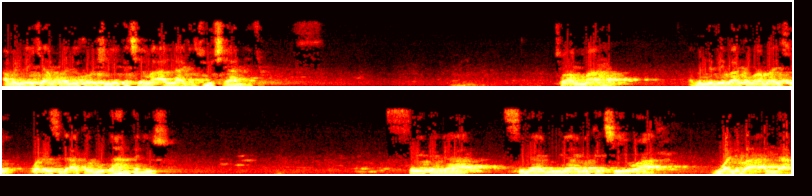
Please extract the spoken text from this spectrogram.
Abinda yake amfani kawai shine ka ce ma Allah da zuciya mai kyau. To amma abin da zai baka mamaki waɗansu da aka ruɗe hankalinsu. Sai ka ga suna nuna maka cewa wani ba Allah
